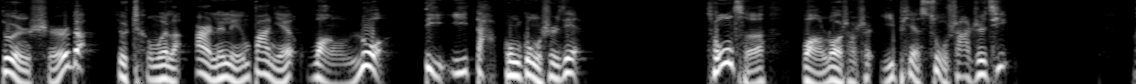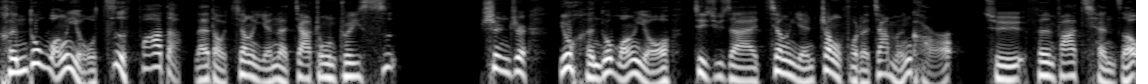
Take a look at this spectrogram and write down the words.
顿时的就成为了2008年网络第一大公共事件。从此，网络上是一片肃杀之气，很多网友自发的来到姜岩的家中追思，甚至有很多网友聚集在姜岩丈夫的家门口去分发谴责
